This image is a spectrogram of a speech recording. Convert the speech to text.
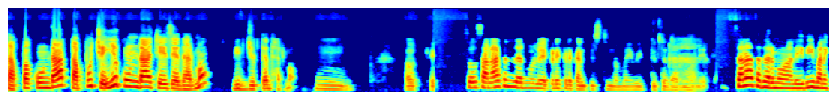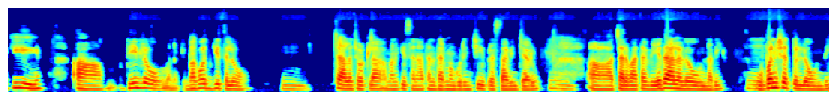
తప్పకుండా తప్పు చెయ్యకుండా చేసే ధర్మం విద్యుక్త ధర్మం. ఓకే. సో సనాతన ధర్మంలో ఎక్కడెక్కడ కనిపిస్తుందమ్మా ఈ విద్యుత్ ధర్మం అనేది? సనాత ధర్మం అనేది మనకి ఆ దీనిలో మనకి భగవద్గీతలో చాలా చోట్ల మనకి సనాతన ధర్మం గురించి ప్రస్తావించారు. ఆ తర్వాత వేదాలలో ఉన్నది. ఉపనిషత్తుల్లో ఉంది.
